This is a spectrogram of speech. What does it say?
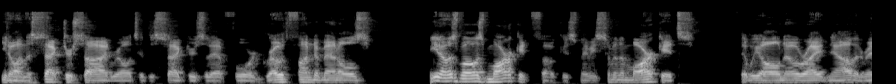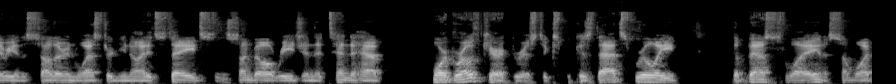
you know, on the sector side relative to sectors that have forward growth fundamentals, you know, as well as market focus. Maybe some of the markets that we all know right now that are maybe in the southern and western United States and the Sunbelt region that tend to have more growth characteristics because that's really the best way in a somewhat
